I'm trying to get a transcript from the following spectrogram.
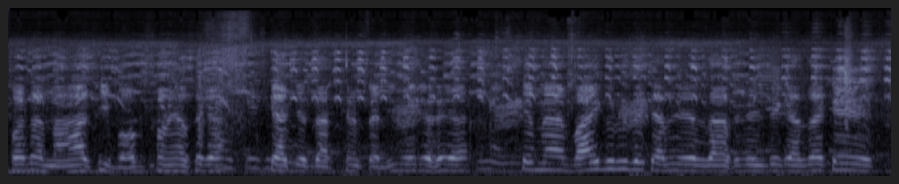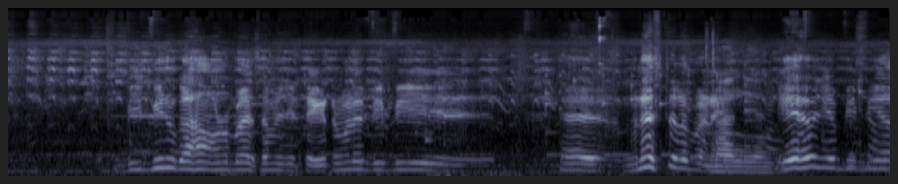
ਤੁਹਾਡਾ ਨਾਂ ਅਸੀਂ ਬਹੁਤ ਸੁਣਿਆ ਸੀਗਾ। ਕਿ ਅੱਜ ਦਰਸ਼ਨ ਪਹਿਲੀ ਵਾਰ ਹੋਏ ਆ ਨਹੀਂ। ਕਿ ਮੈਂ ਵਾਹਿਗੁਰੂ ਦੇ ਚਰਨਾਂ 'ਚ ਅਰਦਾਸ ਬੇਨਤੀ ਕਰਦਾ ਕਿ ਬੀਬੀ ਨੂੰ ਕਹਾ ਆਉਣ ਵਾਲੇ ਸਮੇਂ 'ਚ ਟਿਕਟ ਮਿਲੇ ਬੀਬੀ ਮਿਨਿਸਟਰ ਬਣੇ ਹਾਂਜੀ, ਹਾਂਜੀ। ਇਹੋ ਜਿਹੀ ਬੀਬੀਆਂ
